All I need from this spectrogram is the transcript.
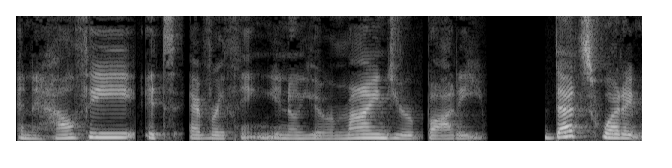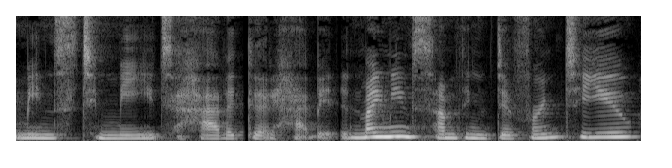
And healthy, it's everything, you know, your mind, your body. That's what it means to me to have a good habit. It might mean something different to you,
